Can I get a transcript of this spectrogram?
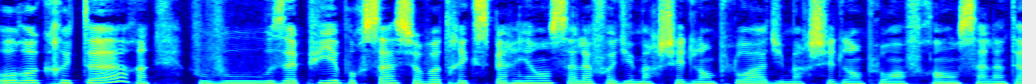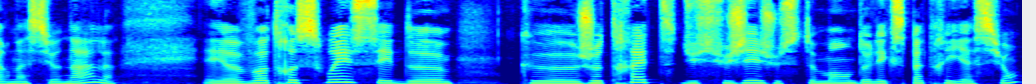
aux recruteurs. Vous vous appuyez pour ça sur votre expérience à la fois du marché de l'emploi, du marché de l'emploi en France, à l'international. Et euh, votre souhait, c'est de que je traite du sujet justement de l'expatriation.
